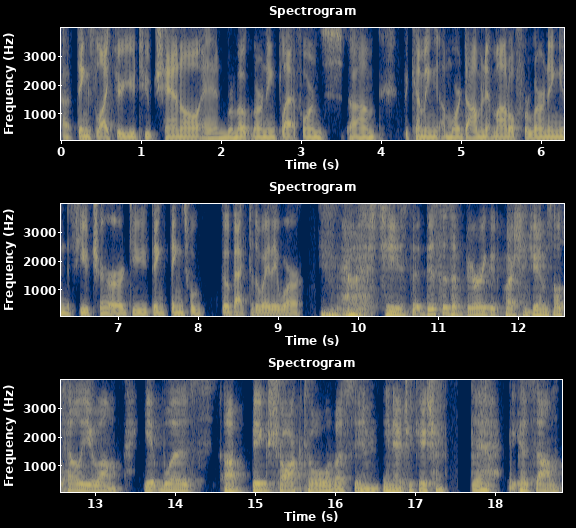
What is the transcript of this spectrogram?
uh, things like your YouTube channel and remote learning platforms um, becoming a more dominant model for learning in the future, or do you think things will go back to the way they were? Oh, geez, th- this is a very good question, James. I'll tell you, um, it was a big shock to all of us in in education. Yeah. because um,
